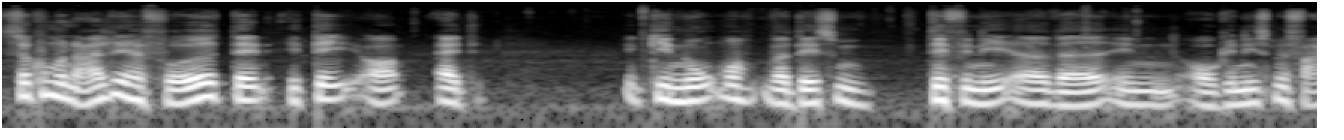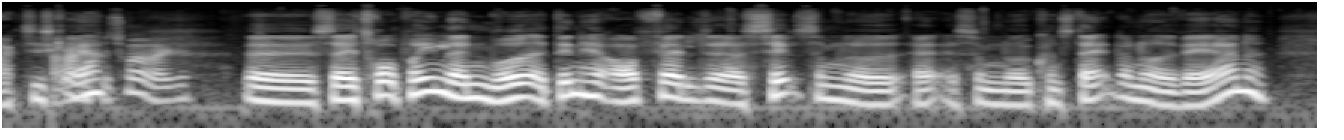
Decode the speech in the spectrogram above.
så kunne man aldrig have fået den idé om, at genomer var det, som definerede, hvad en organisme faktisk Nej, er. det tror jeg rigtigt. Øh, så jeg tror på en eller anden måde, at den her opfattelse af os selv som noget, som noget konstant og noget værende, øh,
